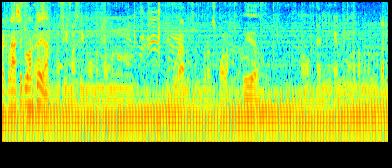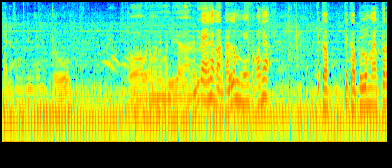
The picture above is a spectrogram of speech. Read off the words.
Rekreasi keluarga ya? masih masih momen-momen liburan liburan sekolah Iya. oh camping camping sama teman-teman tadi banyak sih camping di sana Tuh. Oh, ada mandi-mandian. Ini kayaknya nggak dalam nih. Pokoknya 3, 30 meter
